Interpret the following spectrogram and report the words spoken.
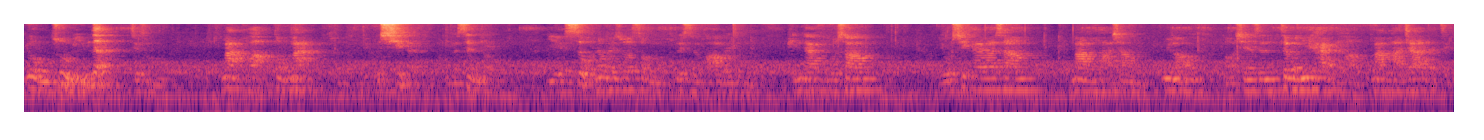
用著名的这种漫画、动漫和游戏的一个盛典，也是我认为说是我们类似华为这种平台服务商、游戏开发商、漫画像玉郎老先生这么厉害的哈漫画家的这个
